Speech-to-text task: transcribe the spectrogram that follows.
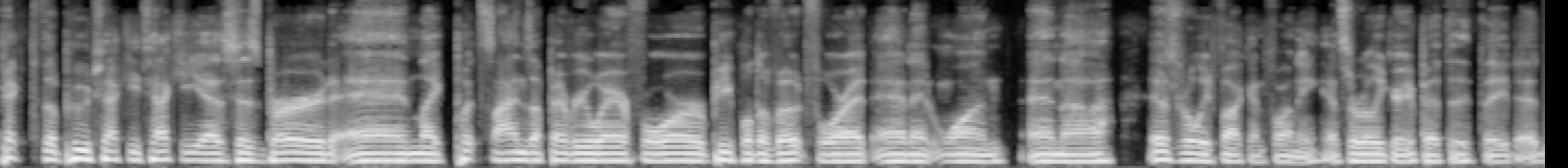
picked the Pūteketeke as his bird and like put signs up everywhere for people to vote for it and it won and uh it was really fucking funny it's a really great bit that they did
